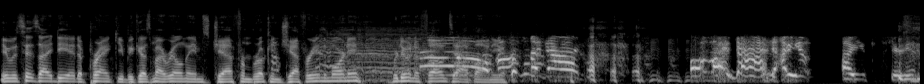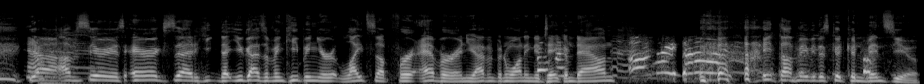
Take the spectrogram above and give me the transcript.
It was his idea to prank you because my real name's Jeff from Brooke and Jeffrey in the morning. We're doing a phone tap on you. Oh my god! Oh my god! Are you are you serious? Yeah, I'm serious. Eric said he, that you guys have been keeping your lights up forever and you haven't been wanting to oh, take them down. Oh my god! he thought maybe this could convince you.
